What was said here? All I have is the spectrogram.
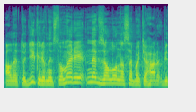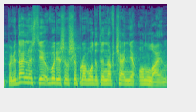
але тоді керівництво мерії не взяло на себе тягар відповідальності, вирішивши проводити навчання онлайн.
